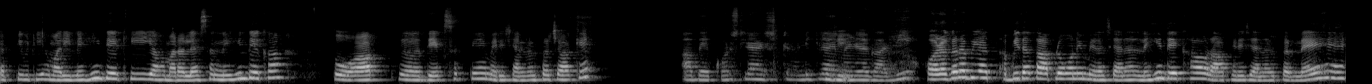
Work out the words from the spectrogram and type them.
एक्टिविटी हमारी नहीं देखी या हमारा लेसन नहीं देखा तो आप देख सकते हैं मेरे चैनल पर जाके। अब एक और स्टैंडिंग लाइन मैंने लगा दी। और अगर अभी अभी तक आप लोगों ने मेरा चैनल नहीं देखा और आप मेरे चैनल पर नए हैं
